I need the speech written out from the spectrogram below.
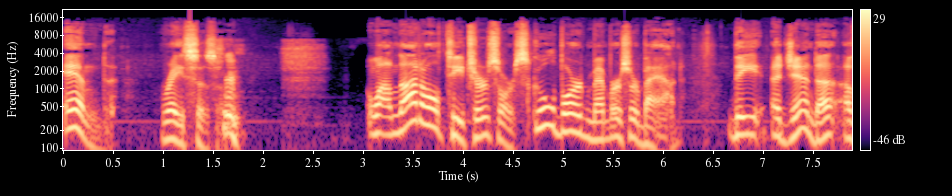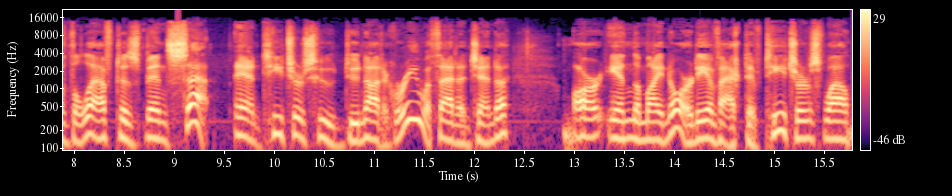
end racism. Hmm. While not all teachers or school board members are bad, the agenda of the left has been set, and teachers who do not agree with that agenda are in the minority of active teachers, while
